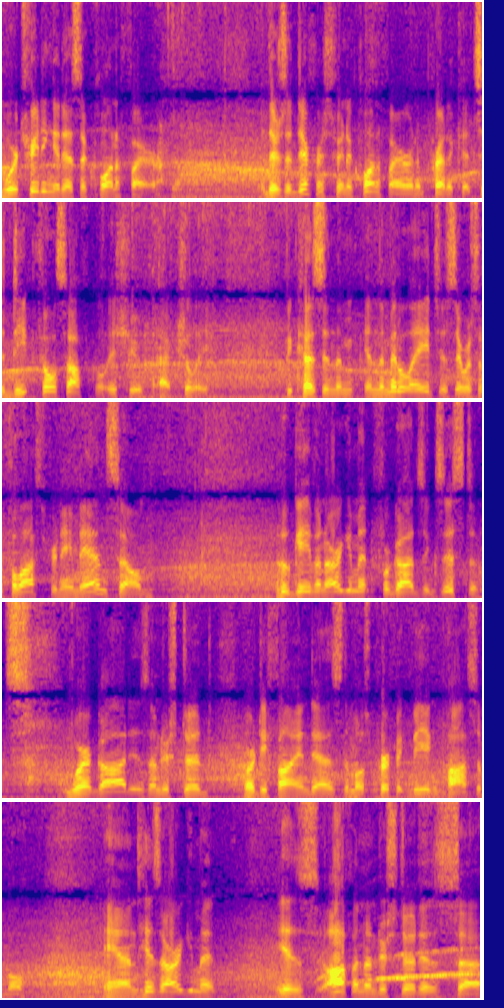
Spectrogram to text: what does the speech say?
We're treating it as a quantifier. There's a difference between a quantifier and a predicate. It's a deep philosophical issue, actually, because in the in the Middle Ages there was a philosopher named Anselm who gave an argument for God's existence, where God is understood or defined as the most perfect being possible. And his argument is often understood as uh,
